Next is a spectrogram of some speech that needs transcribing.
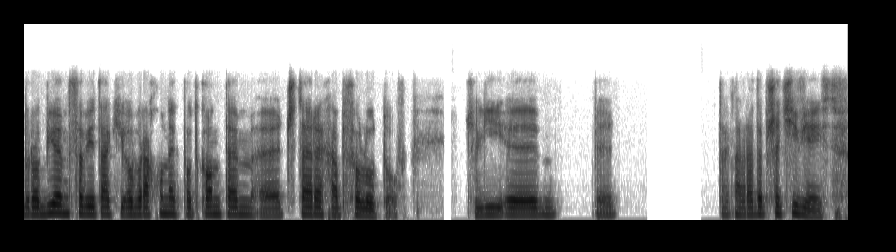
robiłem sobie taki obrachunek pod kątem e, czterech absolutów, czyli y, y, tak naprawdę przeciwieństw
